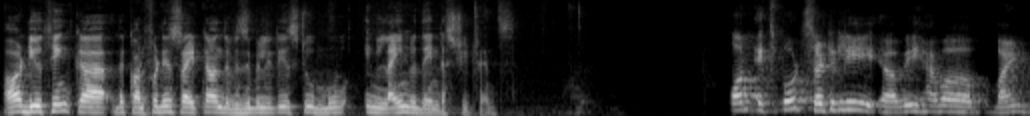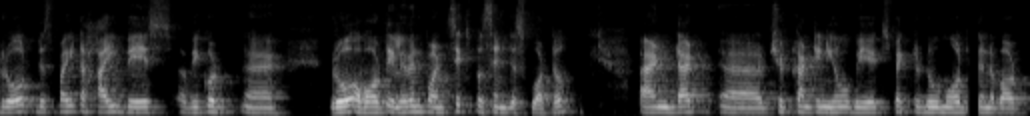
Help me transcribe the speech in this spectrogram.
Or do you think uh, the confidence right now and the visibility is to move in line with the industry trends? On exports, certainly uh, we have a buoyant growth despite a high base. Uh, we could uh, grow about 11.6% this quarter and that uh, should continue. We expect to do more than about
